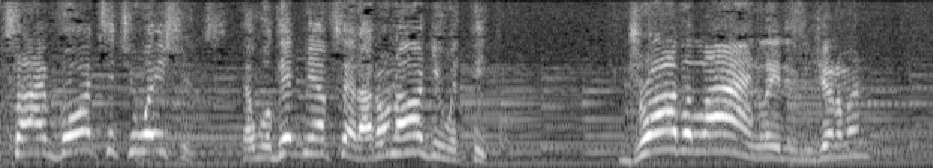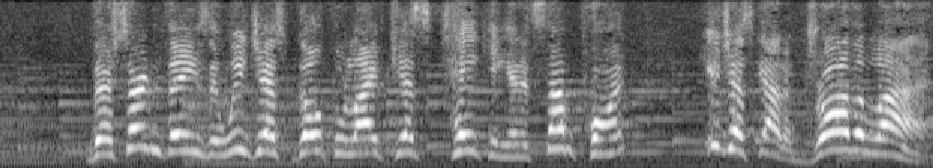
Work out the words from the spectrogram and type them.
so I avoid situations that will get me upset. I don't argue with people. Draw the line, ladies and gentlemen. There are certain things that we just go through life just taking, and at some point, you just got to draw the line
